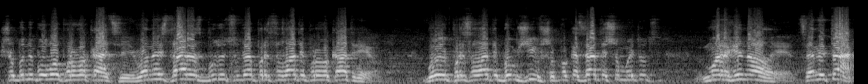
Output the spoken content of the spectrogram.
щоб не було провокації. Вони зараз будуть сюди присилати провокаторів, будуть присилати бомжів, щоб показати, що ми тут маргінали. Це не так.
